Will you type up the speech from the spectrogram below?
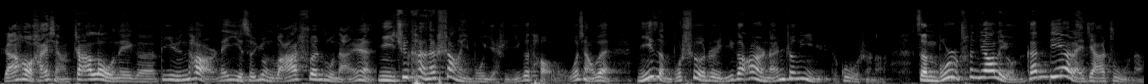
然后还想扎漏那个避孕套，那意思用娃拴住男人。你去看他上一部也是一个套路。我想问，你怎么不设置一个二男争一女的故事呢？怎么不是春娇里有个干爹来家住呢？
